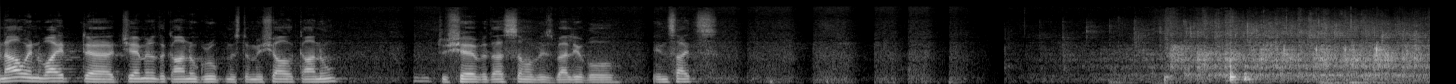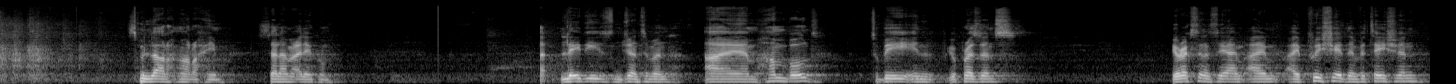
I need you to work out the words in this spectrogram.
I now invite uh, Chairman of the Kanoo Group, Mr. Mishal Kanoo, to share with us some of his valuable insights. Bismillah ar-Rahman ar-Rahim. Assalamu alaikum. Uh, Ladies and gentlemen, I am humbled to be in your presence. Your Excellency, I'm, I'm, I appreciate the invitation.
